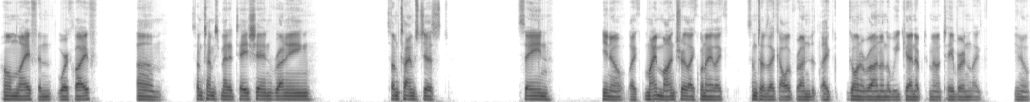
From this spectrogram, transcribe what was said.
home life and work life. Um, sometimes meditation, running. Sometimes just saying, you know, like my mantra. Like when I like sometimes like I'll run like go on a run on the weekend up to Mount Tabor and like you know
